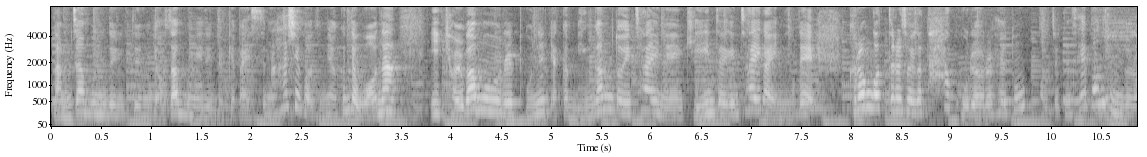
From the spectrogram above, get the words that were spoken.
남자분들이든 여자분이든 이렇게 말씀을 하시거든요. 근데 워낙 이 결과물을 보는 약간 민감도의 차이는 개인적인 차이가 있는데 그런 것들을 저희가 다 고려를 해도 어쨌든 세 번 정도를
